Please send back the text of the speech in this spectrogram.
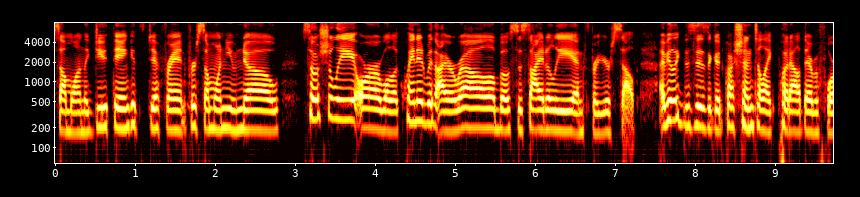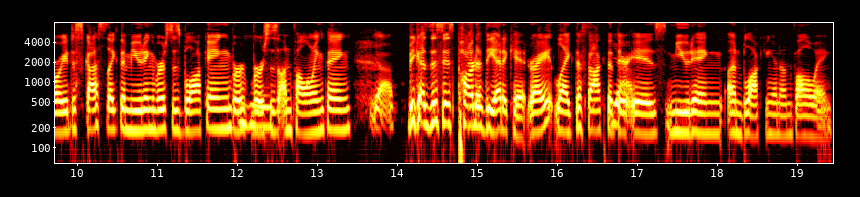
someone? Like, do you think it's different for someone you know socially or are well acquainted with IRL, both societally and for yourself? I feel like this is a good question to like put out there before we discuss like the muting versus blocking ber- Mhm. versus unfollowing thing Yeah. because this is part of the etiquette, right? Like the fact that there Yeah. is muting, unblocking, and unfollowing,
